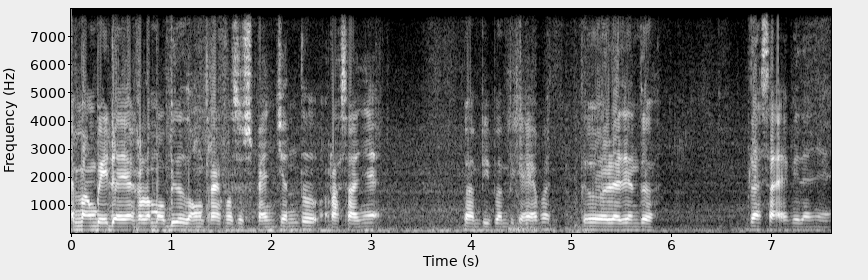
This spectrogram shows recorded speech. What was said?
Emang beda ya kalau mobil long travel suspension tuh rasanya bumpy-bumpy kayak apa. Tuh liatin tuh. Berasa ya bedanya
